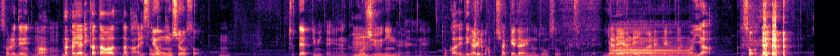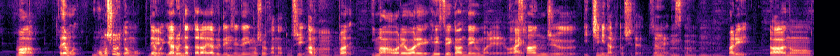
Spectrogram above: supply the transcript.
それで、うんうんうん。まあなんかやり方はなんかありそうだね。でも面白そう、うん、ちょっとやってみたいね。なんかうん。50人ぐらいでね、とかでできるかもしれない。武大の同窓会それで。やれやれ言われてるから。いやそうね。まあでも面白いと思う。でもね。やるんだったらやるで全然面白いかなと思うし、あの、やっぱ今我々平成元年生まれははい。31になる年だじゃないですか、やっぱりあの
